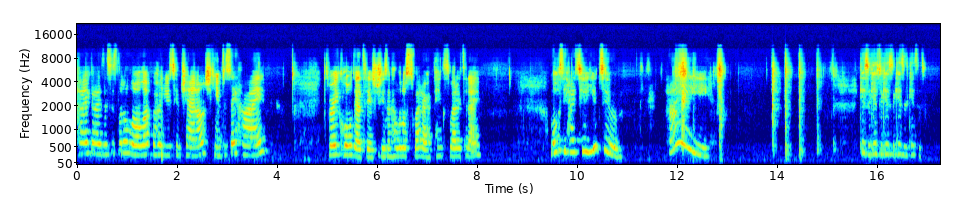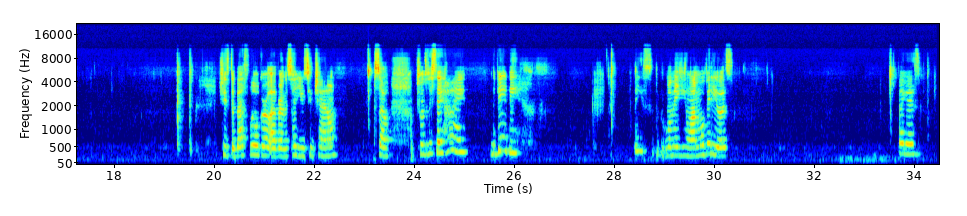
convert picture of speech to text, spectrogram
Hi guys, this is little Lola for her YouTube channel. She came to say hi. It's very cold out today, so she's in her little sweater, her pink sweater today. Lola, say hi to your YouTube. Hi. Kisses, kisses, kisses, kisses, kisses. She's the best little girl ever, and this is her YouTube channel. So, she wanted to say hi, the baby. Peace. We're making a lot more videos.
